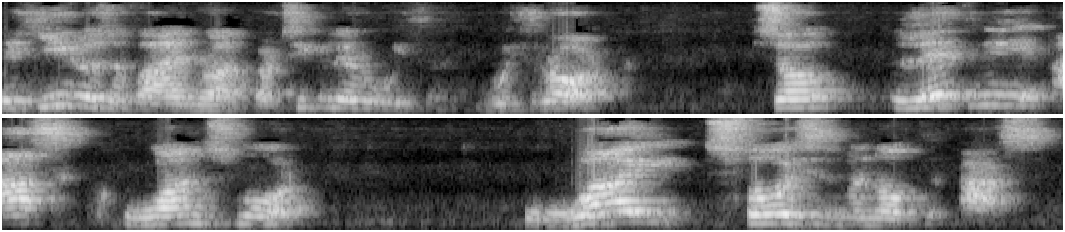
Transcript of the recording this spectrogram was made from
the heroes of Ayn Rand, particularly with, with Roark. So let me ask once more. Why Stoicism and not us?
